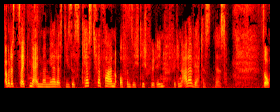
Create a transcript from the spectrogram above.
Aber das zeigt mir einmal mehr, dass dieses Testverfahren offensichtlich für den, für den Allerwertesten ist. So,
